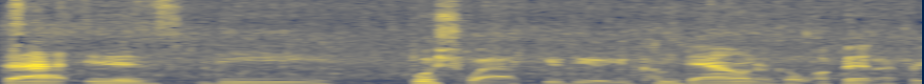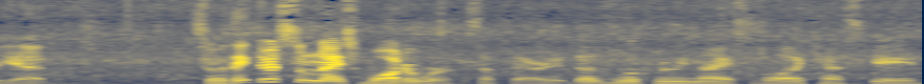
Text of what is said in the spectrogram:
that is the bushwhack you do. You come down or go up it, I forget. So I think there's some nice waterworks up there. It does look really nice. There's a lot of cascades.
